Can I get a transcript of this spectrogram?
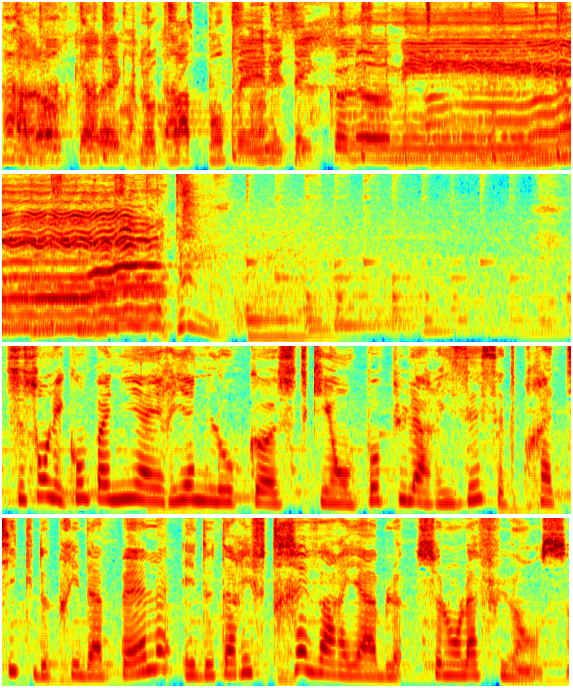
alors qu'avec notre app on fait des économies. Ce sont les compagnies aériennes low cost qui ont popularisé cette pratique de prix d'appel et de tarifs très variables selon l'affluence.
